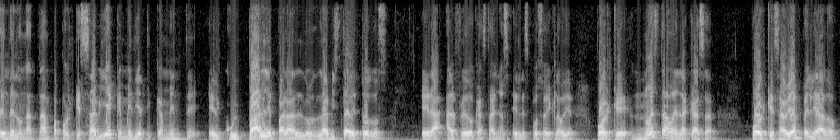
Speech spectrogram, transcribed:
tenderle una trampa porque sabía que mediáticamente el culpable para lo- la vista de todos era Alfredo Castaños, el esposo de Claudia. Porque no estaba en la casa, porque se habían peleado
